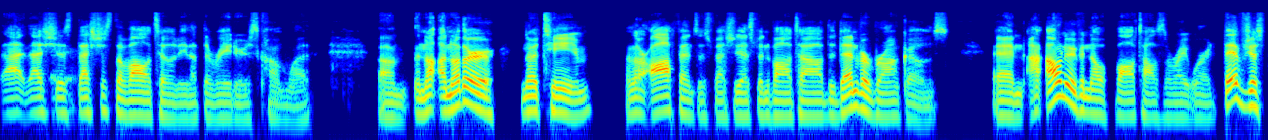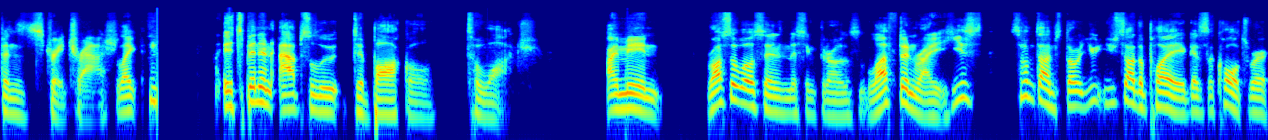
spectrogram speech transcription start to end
that that's just that's just the volatility that the Raiders come with. Um, another another team, another offense especially that's been volatile, the Denver Broncos. And I, I don't even know if volatile is the right word. They've just been straight trash. Like it's been an absolute debacle to watch. I mean, Russell Wilson is missing throws left and right. He's sometimes throw you you saw the play against the Colts where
